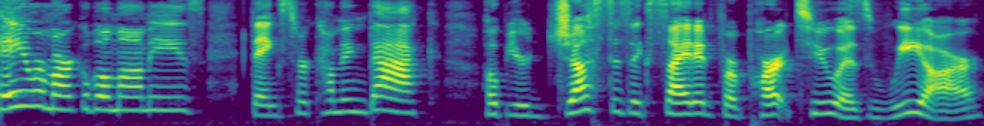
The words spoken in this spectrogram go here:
Hey, remarkable mommies. Thanks for coming back. Hope you're just as excited for part two as we are.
